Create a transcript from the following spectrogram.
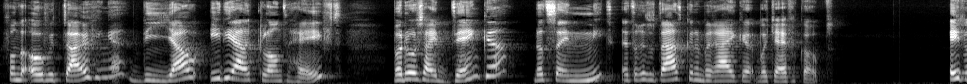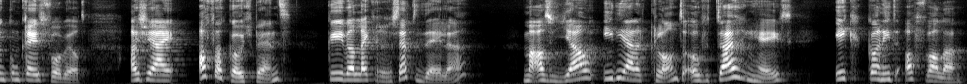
van de overtuigingen die jouw ideale klant heeft waardoor zij denken dat zij niet het resultaat kunnen bereiken wat jij verkoopt. Even een concreet voorbeeld. Als jij afvalcoach bent, kun je wel lekkere recepten delen, maar als jouw ideale klant de overtuiging heeft: ik kan niet afvallen,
